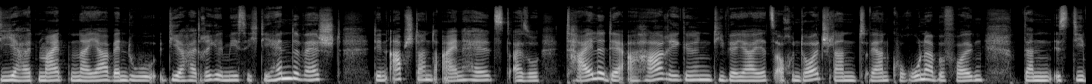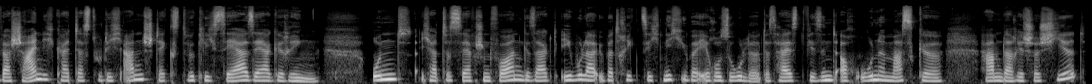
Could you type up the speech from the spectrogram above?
die halt meinten, na ja, wenn du dir halt regelmäßig die Hände wäscht, den Abstand einhältst, also Teile der AHA-Regeln, die wir ja jetzt auch in Deutschland während Corona befolgen, dann ist die Wahrscheinlichkeit, dass du dich ansteckst, wirklich sehr, sehr gering. Und ich hatte es ja schon vorhin gesagt, Ebola überträgt sich nicht über Aerosole. Das heißt, wir sind auch ohne Maske, haben da recherchiert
